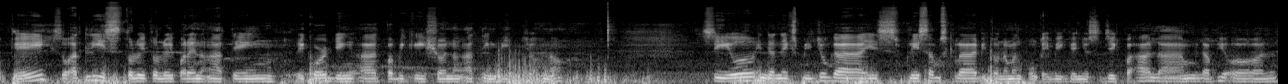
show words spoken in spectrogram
Okay, so at least tuloy-tuloy pa rin ang ating recording at publication ng ating video, no? See you in the next video guys. Please subscribe. Ito naman kung kaibigan nyo si Jake Paalam. Love you all.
